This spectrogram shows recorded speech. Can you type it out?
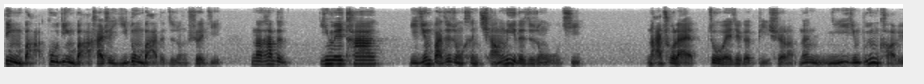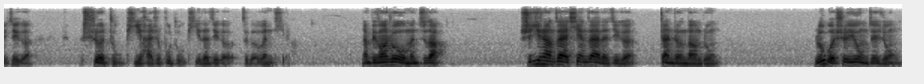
定靶、固定靶，还是移动靶的这种射击，那它的，因为它已经把这种很强力的这种武器拿出来作为这个比试了，那你已经不用考虑这个射主皮还是不主皮的这个这个问题了。那比方说，我们知道，实际上在现在的这个战争当中。如果是用这种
